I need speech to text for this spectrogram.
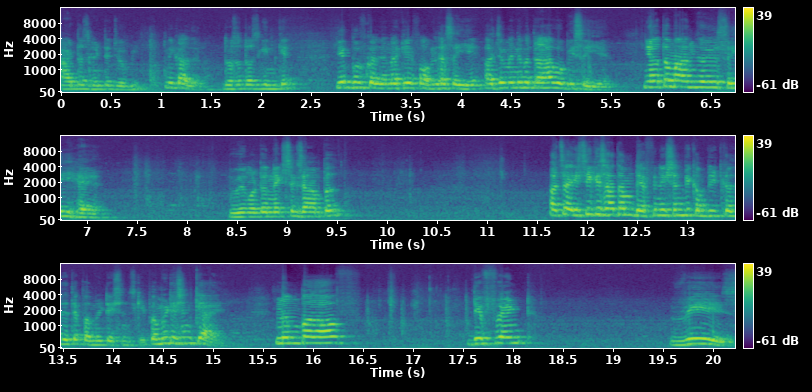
आठ दस घंटे जो भी, निकाल देना। दो सौ दस गिन के ये प्रूफ कर देना कि ये फॉर्मूला सही है। और जो मैंने बताया वो भी सही है। या तो मान लो ये सही है। नेक्स्ट एग्ज़ाम्पल अच्छा इसी के साथ हम डेफिनेशन भी कंप्लीट कर देते हैं परमिटेशन की। परमिटेशन क्या है? नंबर ऑफ़ डिफरेंट वेज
